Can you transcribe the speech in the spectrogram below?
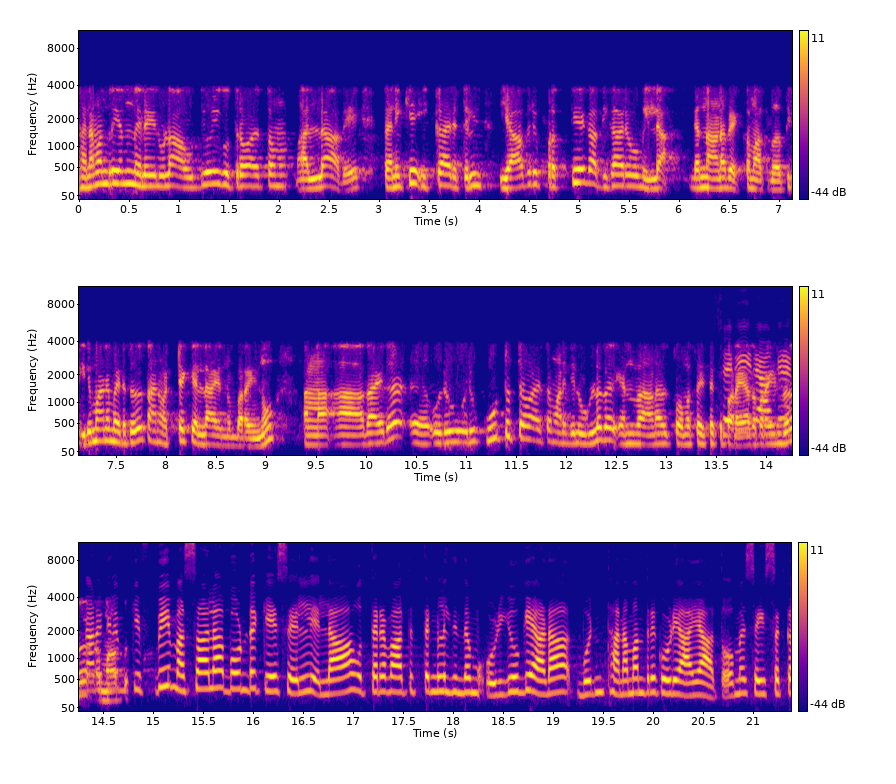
ധനമന്ത്രി എന്ന നിലയിലുള്ള ഔദ്യോഗിക ഉത്തരവാദിത്വം അല്ലാതെ തനിക്ക് ഇക്കാര്യത്തിൽ യാതൊരു പ്രത്യേക അധികാരവും ഇല്ല എന്നാണ് വ്യക്തമാക്കുന്നത്. തീരുമാനമെടുത്തത് താൻ ഒറ്റയ്ക്കല്ല എന്നും പറയുന്നു. അതായത് ഒരു ഒരു കൂട്ടുത്തരവാദിത്തമാണ് ഇതിൽ ഉള്ളത് എന്നതാണ് തോമസ് ഐസക് പറയാതെ പറയുന്നത്. കിഫ്ബി മസാല ബോണ്ട് കേസിൽ എല്ലാ ഉത്തരവാദിത്തങ്ങളിൽ നിന്നും ഒഴിയുകയാണ് മുൻ ധനമന്ത്രി കൂടിയായ തോമസ് ഐസക്.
